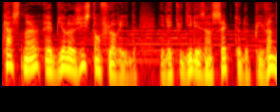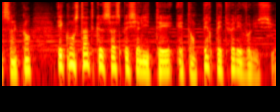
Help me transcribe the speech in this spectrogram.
Kastner est biologiste en Floride. Il étudie les insectes depuis 25 ans et constate que sa spécialité est en perpétuelle évolution.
